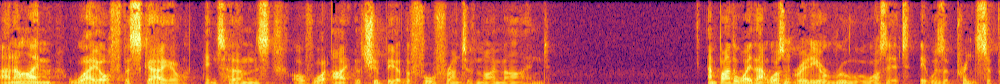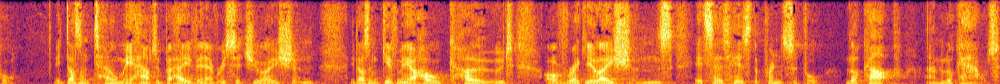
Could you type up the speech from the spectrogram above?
And I'm way off the scale in terms of what I, should be at the forefront of my mind. And by the way, that wasn't really a rule, was it? It was a principle. It doesn't tell me how to behave in every situation. It doesn't give me a whole code of regulations. It says, here's the principle look up and look out.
